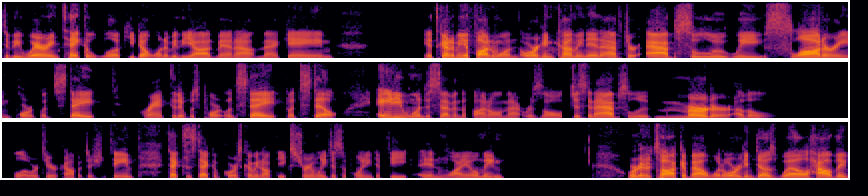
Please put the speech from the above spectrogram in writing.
to be wearing, take a look. You don't want to be the odd man out in that game. It's going to be a fun one. Oregon coming in after absolutely slaughtering Portland State. Granted, it was Portland State, but still 81 to 7 the final in that result. Just an absolute murder of a lower tier competition team. Texas Tech, of course, coming off the extremely disappointing defeat in Wyoming. We're going to talk about what Oregon does well, how they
